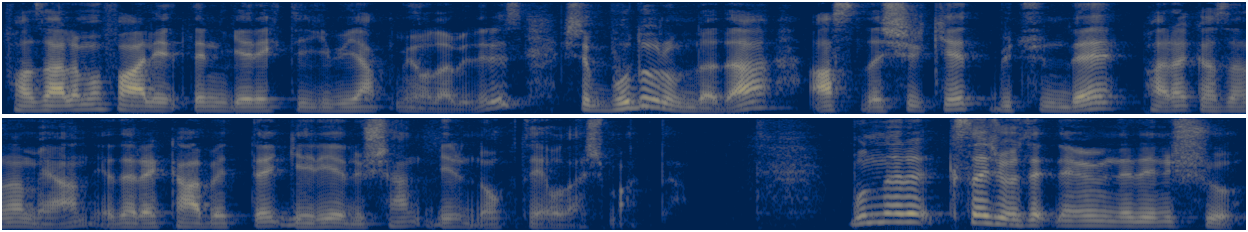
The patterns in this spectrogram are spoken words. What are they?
pazarlama faaliyetlerini gerektiği gibi yapmıyor olabiliriz. İşte bu durumda da aslında şirket bütünde para kazanamayan ya da rekabette geriye düşen bir noktaya ulaşmakta. Bunları kısaca özetlememin nedeni şu.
